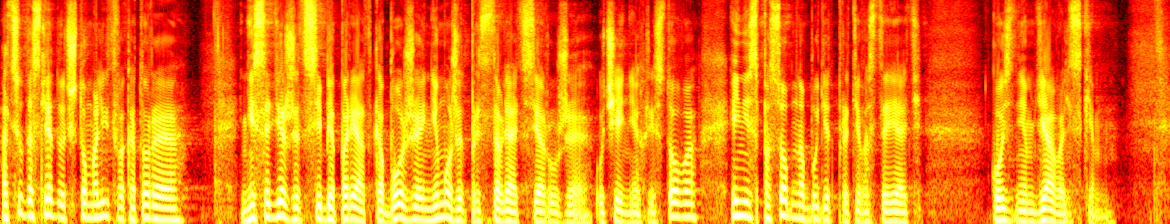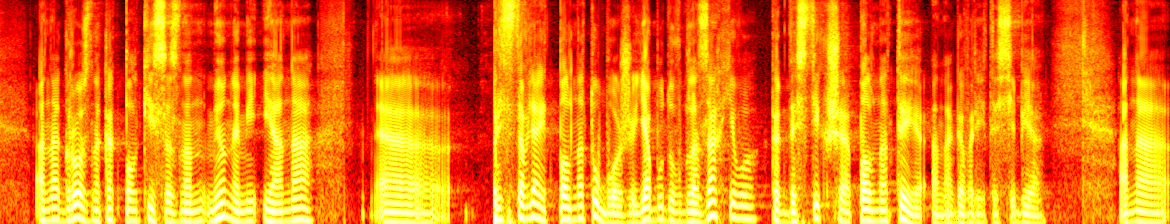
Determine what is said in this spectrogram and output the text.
Отсюда следует, что молитва, которая не содержит в себе порядка Божия, не может представлять все оружие учения Христова и не способна будет противостоять козням дьявольским. Она грозна, как полки со знаменами, и она э, представляет полноту Божию. «Я буду в глазах его, как достигшая полноты», она говорит о себе. Она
